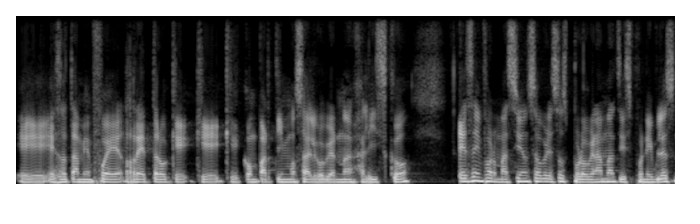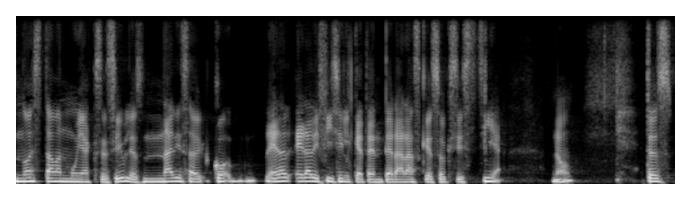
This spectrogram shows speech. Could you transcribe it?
eh, eso también fue retro que, compartimos al gobierno de Jalisco, esa información sobre esos programas disponibles no estaban muy accesibles. Nadie sabía, era, era difícil que te enteraras que eso existía. ¿No? Entonces,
